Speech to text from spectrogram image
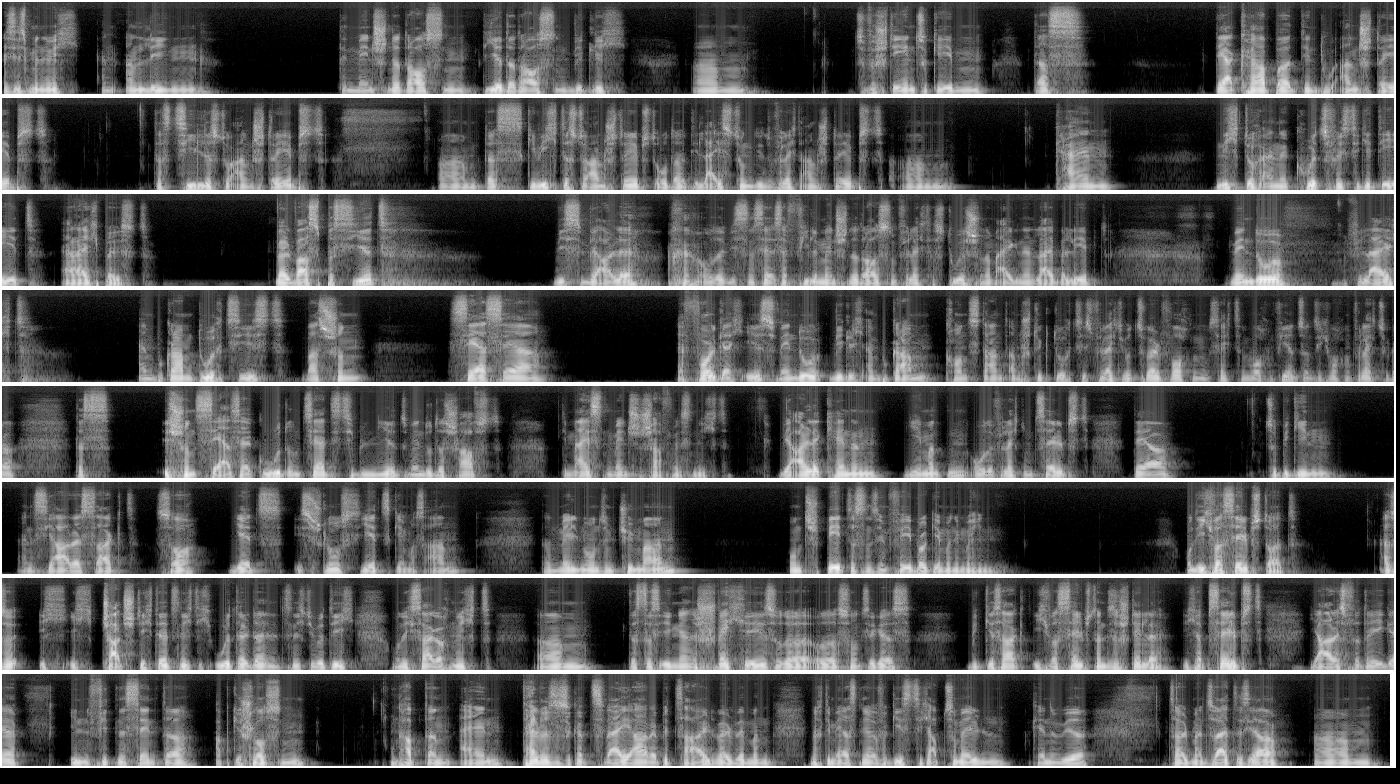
es ist mir nämlich ein Anliegen, den Menschen da draußen, dir da draußen wirklich ähm, zu verstehen zu geben, dass der Körper, den du anstrebst, das Ziel, das du anstrebst, ähm, das Gewicht, das du anstrebst oder die Leistung, die du vielleicht anstrebst, ähm, kein, nicht durch eine kurzfristige Diät erreichbar ist. Weil was passiert, wissen wir alle oder wissen sehr, sehr viele Menschen da draußen, vielleicht hast du es schon am eigenen Leib erlebt, wenn du vielleicht ein Programm durchziehst, was schon sehr, sehr erfolgreich ist, wenn du wirklich ein Programm konstant am Stück durchziehst, vielleicht über 12 Wochen, 16 Wochen, 24 Wochen vielleicht sogar, das ist schon sehr, sehr gut und sehr diszipliniert, wenn du das schaffst. Die meisten Menschen schaffen es nicht wir alle kennen jemanden oder vielleicht uns selbst, der zu Beginn eines Jahres sagt, so, jetzt ist Schluss, jetzt gehen wir es an. Dann melden wir uns im Gym an und spätestens im Februar gehen wir nicht mehr hin. Und ich war selbst dort. Also ich, ich judge dich da jetzt nicht, ich urteile da jetzt nicht über dich und ich sage auch nicht, ähm, dass das irgendeine Schwäche ist oder, oder sonstiges wie gesagt, ich war selbst an dieser Stelle. Ich habe selbst Jahresverträge in Fitnesscenter abgeschlossen und habe dann ein, teilweise sogar zwei Jahre bezahlt, weil wenn man nach dem ersten Jahr vergisst, sich abzumelden, kennen wir, zahlt man ein zweites Jahr. Ähm,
